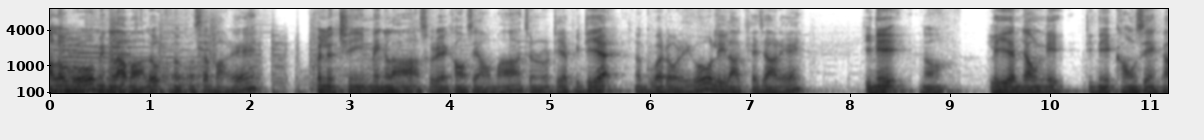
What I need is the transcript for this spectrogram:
အားလုံးကိုမင်္ဂလာပါလို့နှုတ်ခွန်းဆက်ပါတယ်ခွင့်လွှတ်ခြင်းမင်္ဂလာဆိုတဲ့ခေါင်းစဉ်အောင်မှာကျွန်တော်တို့တရား PDF နှုတ်ကပတ်တော်တွေကိုလေ့လာခဲ့ကြတယ်ဒီနေ့เนาะလေးရက်မြောက်နေ့ဒီနေ့ခေါင်းစဉ်က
